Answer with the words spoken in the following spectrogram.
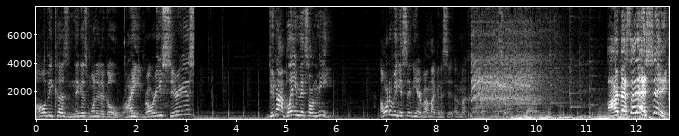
All because niggas wanted to go right, bro. Are you serious? Do not blame this on me. I wonder if we can sit in here, but I'm not gonna sit. I'm not. I'm not gonna sit. I bet say that shit.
